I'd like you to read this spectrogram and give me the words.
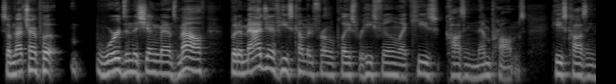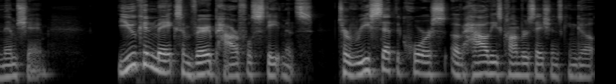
So I'm not trying to put words in this young man's mouth, but imagine if he's coming from a place where he's feeling like he's causing them problems, he's causing them shame. You can make some very powerful statements to reset the course of how these conversations can go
